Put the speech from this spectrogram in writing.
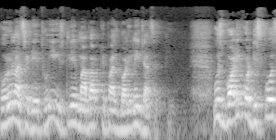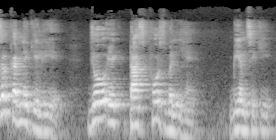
कोरोना से डेथ हुई, इसलिए माँ बाप के पास बॉडी नहीं जा सकती। उस बॉडी को डिस्पोजल करने के लिए जो एक टास्क फोर्स बनी है बीएमसी की,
